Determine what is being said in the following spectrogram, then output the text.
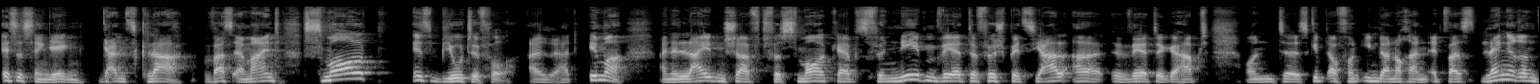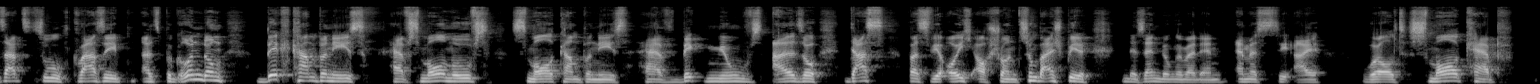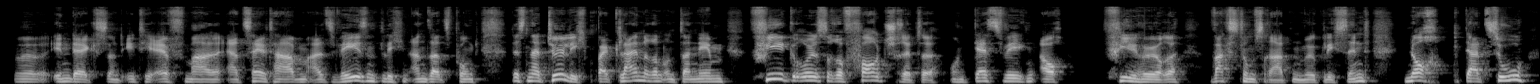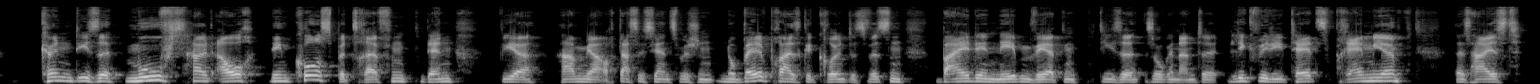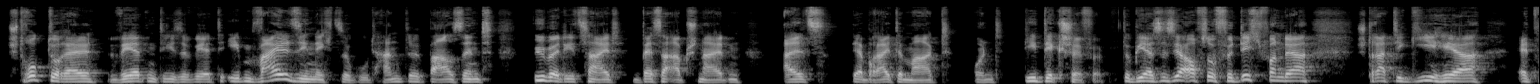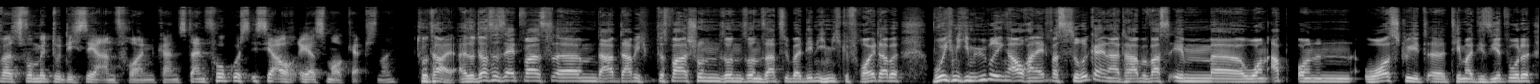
ist es hingegen ganz klar, was er meint. Small is beautiful. Also er hat immer eine Leidenschaft für Small Caps, für Nebenwerte, für Spezialwerte gehabt. Und äh, es gibt auch von ihm da noch einen etwas längeren Satz zu quasi als Begründung. Big companies have small moves. Small companies have big moves. Also das, was wir euch auch schon zum Beispiel in der Sendung über den MSCI World Small Cap äh, Index und ETF mal erzählt haben als wesentlichen Ansatzpunkt, dass natürlich bei kleineren Unternehmen viel größere Fortschritte und deswegen auch viel höhere Wachstumsraten möglich sind. Noch dazu können diese Moves halt auch den Kurs betreffen, denn wir haben ja, auch das ist ja inzwischen Nobelpreis gekröntes Wissen, bei den Nebenwerten diese sogenannte Liquiditätsprämie. Das heißt, strukturell werden diese Werte eben, weil sie nicht so gut handelbar sind, über die Zeit besser abschneiden als der breite Markt und die Dickschiffe. Tobias, ist ja auch so für dich von der Strategie her etwas, womit du dich sehr anfreunden kannst. Dein Fokus ist ja auch eher Small Caps, ne? Total. Also das ist etwas, ähm, da, da habe ich, das war schon so ein, so ein Satz, über den ich mich gefreut habe, wo ich mich im Übrigen auch an etwas zurückerinnert habe, was im äh, One Up on Wall Street äh, thematisiert wurde,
